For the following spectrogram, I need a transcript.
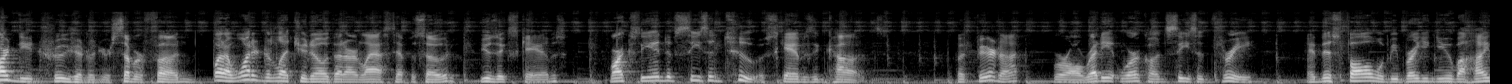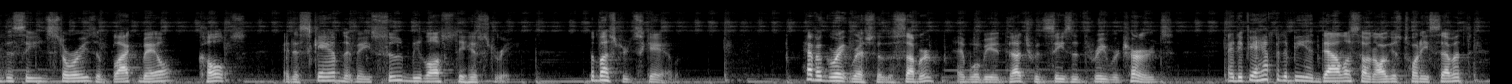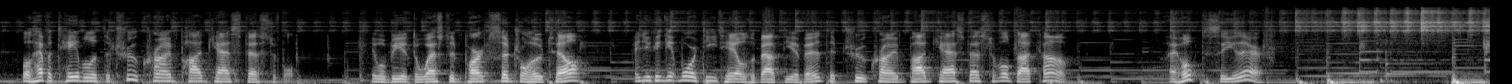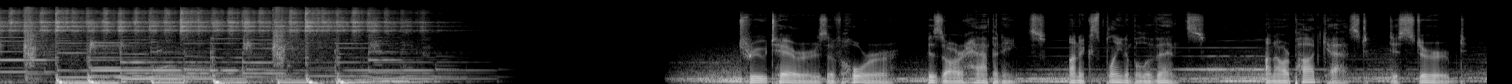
Pardon the intrusion on your summer fun, but I wanted to let you know that our last episode, Music Scams, marks the end of season 2 of Scams and Cons. But fear not, we're already at work on season 3, and this fall we'll be bringing you behind the scenes stories of blackmail, cults, and a scam that may soon be lost to history the mustard scam. Have a great rest of the summer, and we'll be in touch when season 3 returns. And if you happen to be in Dallas on August 27th, we'll have a table at the True Crime Podcast Festival. It will be at the Westin Park Central Hotel, and you can get more details about the event at truecrimepodcastfestival.com. I hope to see you there. True terrors of horror, bizarre happenings, unexplainable events. On our podcast, Disturbed,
